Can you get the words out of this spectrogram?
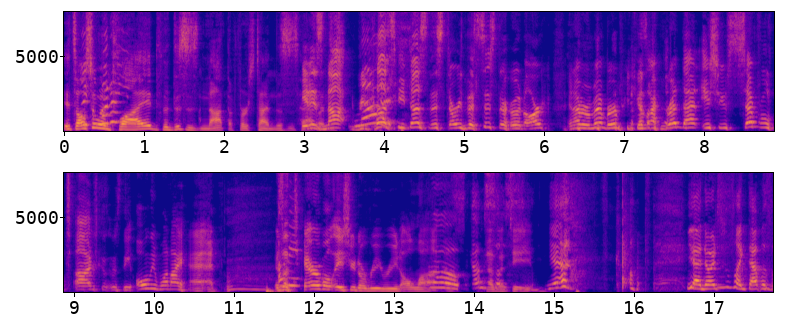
it's Like, also what you- implied that this is not the first time this has It happened is not No. because he does this during the sisterhood arc, and I remember because I read that issue several times because it was the only one I had. It's I a mean- terrible issue to reread a lot Oh, as, I'm as so a teen. Yeah. God. Yeah, no, it's just like that was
